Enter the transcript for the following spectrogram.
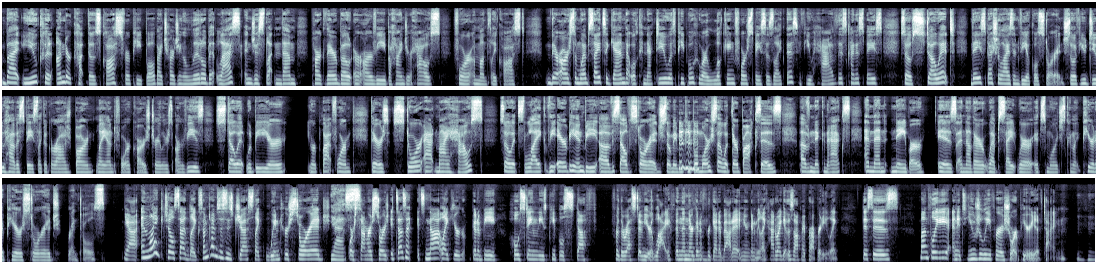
But you could undercut those costs for people by charging a little bit less and just letting them park their boat or RV behind your house for a monthly cost. There are some websites, again, that will connect you with people who are looking for spaces like this if you have this kind of space. So, Stow It, they specialize in vehicle storage. So, if you do have a space like a garage, barn, land for cars, trailers, RVs, Stow It would be your your platform. There's Store at My House. So it's like the Airbnb of self storage. So maybe people more so with their boxes of knickknacks. And then Neighbor is another website where it's more just kind of like peer to peer storage rentals. Yeah. And like Jill said, like sometimes this is just like winter storage Yes. or summer storage. It doesn't, it's not like you're going to be hosting these people's stuff for the rest of your life and then they're going to mm-hmm. forget about it and you're going to be like, how do I get this off my property? Like this is monthly and it's usually for a short period of time. Mm-hmm.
